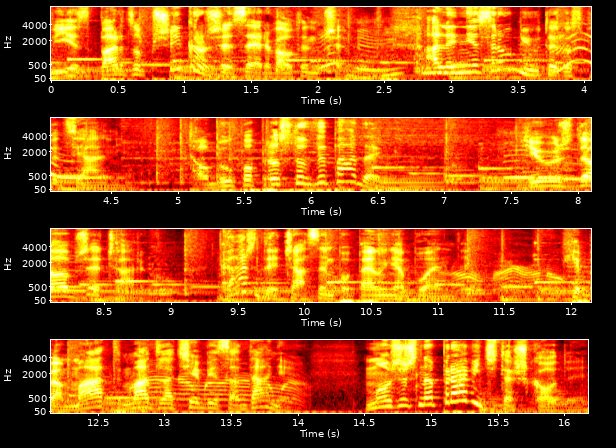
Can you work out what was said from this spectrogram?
Jest bardzo przykro, że zerwał ten przewód, ale nie zrobił tego specjalnie. To był po prostu wypadek. Już dobrze, Czarku. Każdy czasem popełnia błędy. Chyba Matt ma dla ciebie zadanie. Możesz naprawić te szkody.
